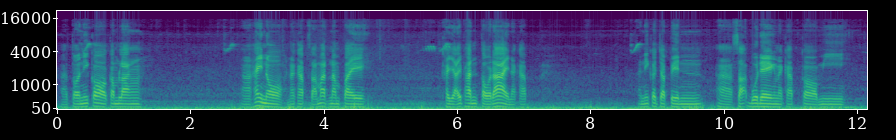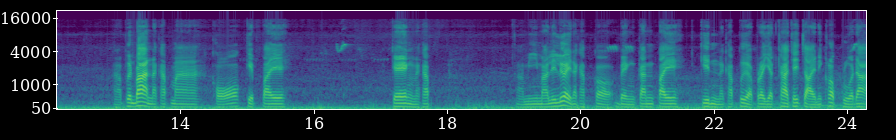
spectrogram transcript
อตอนนี้ก็กำลัง ให้นอนะครับ สามารถนำไปขยายพันธุ์ต่อได้นะครับ อันนี้ก็จะเป็นสะบัวแดงนะครับ ก็มีเพื่อนบ้านนะครับมาขอเก็บไปแกงนะครับมีมาเรื่อยๆนะครับ ก็แบ่งกันไปกินนะครับ เพื่อประหยัดค่าใช้จ่ายในครอบครัวได้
